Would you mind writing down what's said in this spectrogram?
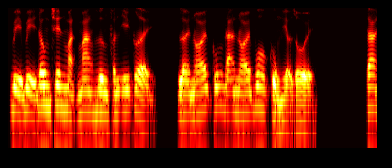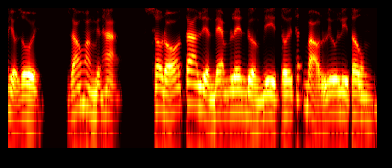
Bị bị đông trên mặt mang hương phân ý cười, lời nói cũng đã nói vô cùng hiểu rồi. Ta hiểu rồi, giáo hoàng miền hạ, sau đó ta liền đem lên đường đi tới thất bảo lưu ly tông,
